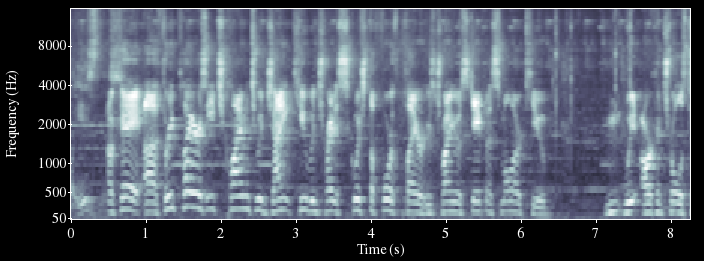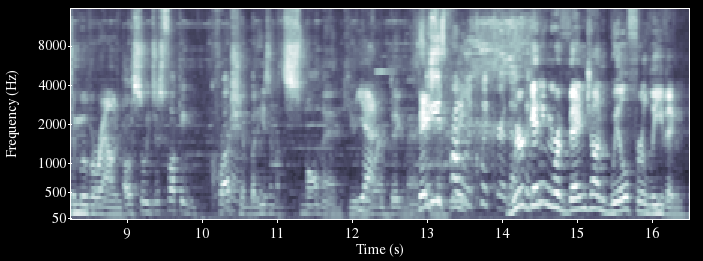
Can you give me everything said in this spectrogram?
What is this? Okay, uh, three players each climb into a giant cube and try to squish the fourth player who's trying to escape in a smaller cube. We, our control is to move around. Oh, so we just fucking crush him, but he's in a small man cube Yeah. and we're in big man. Basi- he's probably quicker though. We're 'cause getting revenge on Will for leaving.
